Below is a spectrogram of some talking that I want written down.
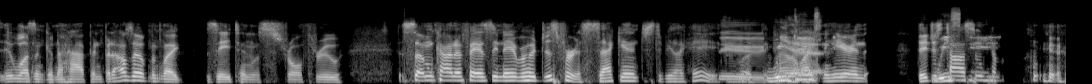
it wasn't gonna happen, but I was hoping like Zeytin would stroll through some kind of fancy neighborhood just for a second, just to be like, "Hey, Dude, look, we do- here," and they just we toss see- yeah.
